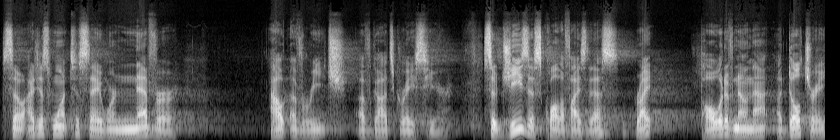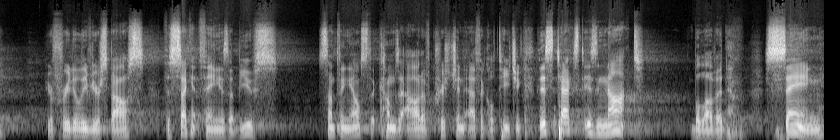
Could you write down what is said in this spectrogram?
So i just want to say we're never out of reach of God's grace here. So Jesus qualifies this, right? Paul would have known that. Adultery, you're free to leave your spouse. The second thing is abuse, something else that comes out of Christian ethical teaching. This text is not beloved, saying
